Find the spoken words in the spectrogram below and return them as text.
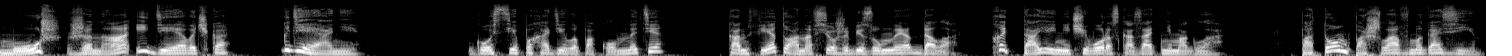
Муж, жена и девочка. Где они? Гостья походила по комнате. Конфету она все же безумной отдала, хоть та ей ничего рассказать не могла. Потом пошла в магазин.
